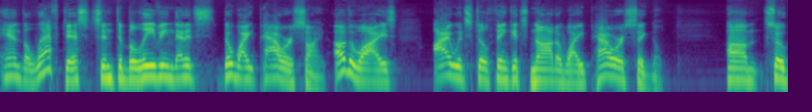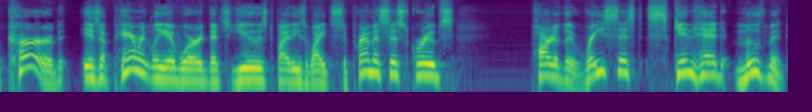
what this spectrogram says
and the leftists into believing that it's the white power sign. Otherwise, I would still think it's not a white power signal. Um, so, curb is apparently a word that's used by these white supremacist groups part of the racist skinhead movement,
